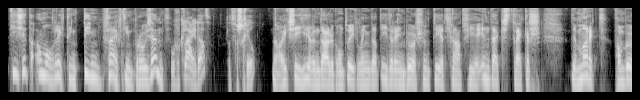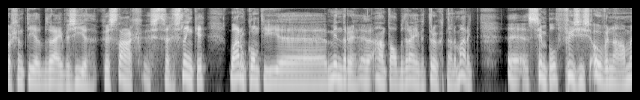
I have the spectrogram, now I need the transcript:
die zitten allemaal richting 10, 15%. Hoe verklaar je dat, dat verschil? Nou, ik zie hier een duidelijke ontwikkeling dat iedereen beursgenoteerd gaat via indextrekkers de markt van beursgenoteerde bedrijven zie je gestaag slinken. Waarom komt die uh, mindere uh, aantal bedrijven terug naar de markt? Simpel, fusies, overname.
